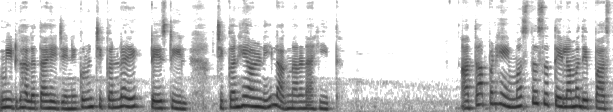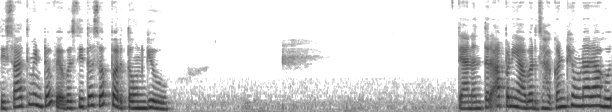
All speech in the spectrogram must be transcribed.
मीठ घालत आहे जेणेकरून चिकनला एक टेस्ट येईल. चिकन हे अळणी लागणार नाहीत. आता आपण हे मस्त असं तेलामध्ये पाच ते सात मिनटं व्यवस्थित असं परतवून घेऊ. त्यानंतर आपण यावर झाकण ठेवणार आहोत.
